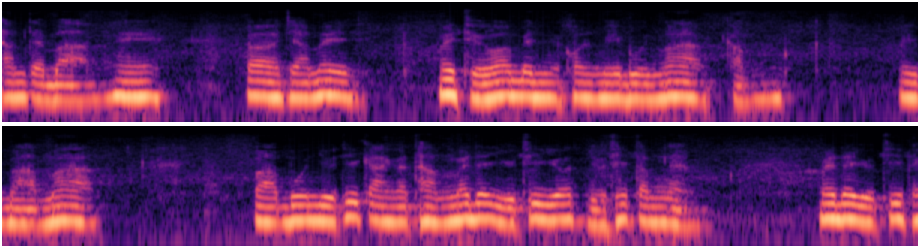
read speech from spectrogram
ทำแต่บาปนี่ก็จะไม่ไม่ถือว่าเป็นคนมีบุญมากกับมีบาปมาก บาปบุญอยู่ที่การกระทำไม่ได้อยู่ที่ยศอยู่ที่ตำแหน่ง ไม่ได้อยู่ที่เพ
